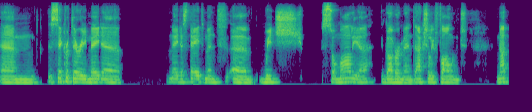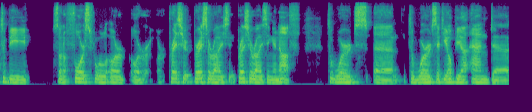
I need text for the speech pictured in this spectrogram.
um, secretary made a made a statement um, which Somalia government actually found not to be sort of forceful or or, or pressure, pressurizing pressurizing enough towards uh, towards Ethiopia and uh,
